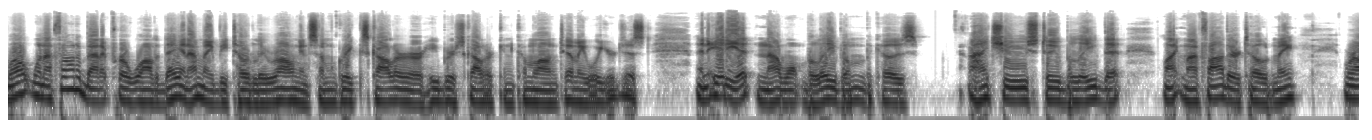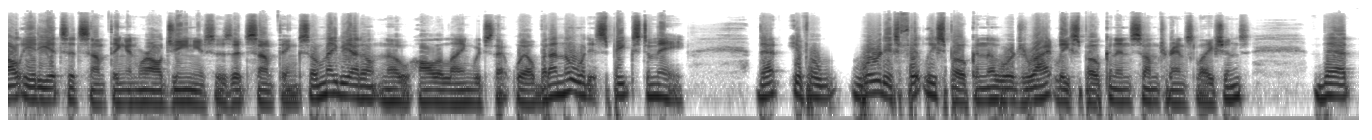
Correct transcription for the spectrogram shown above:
Well, when I thought about it for a while today, and I may be totally wrong, and some Greek scholar or Hebrew scholar can come along and tell me, well, you're just an idiot, and I won't believe them because I choose to believe that, like my father told me, we're all idiots at something and we're all geniuses at something. So maybe I don't know all the language that well, but I know what it speaks to me. That if a word is fitly spoken, in other words, rightly spoken in some translations, that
